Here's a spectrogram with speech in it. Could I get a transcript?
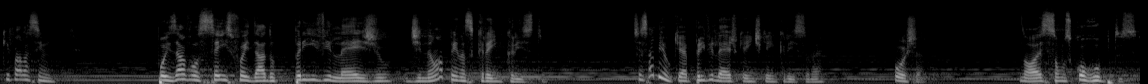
que fala assim: Pois a vocês foi dado o privilégio de não apenas crer em Cristo. Vocês sabiam que é privilégio que a gente quer em Cristo, né? Poxa, nós somos corruptos.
